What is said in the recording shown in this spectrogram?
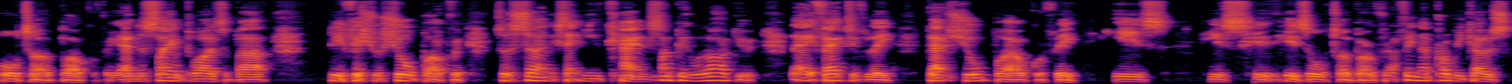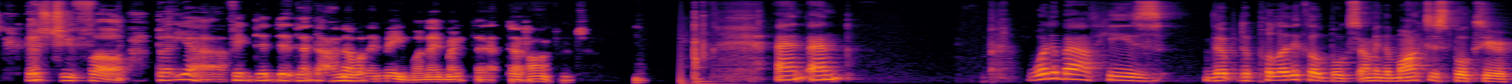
autobiography. And the same applies about the official short biography. To a certain extent, you can. Some people would argue that effectively that short biography is his his, autobiography. I think that probably goes goes too far. But yeah, I think that, that, that I know what they mean when they make that, that argument. And and what about his the the political books? I mean, the Marxist books here.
